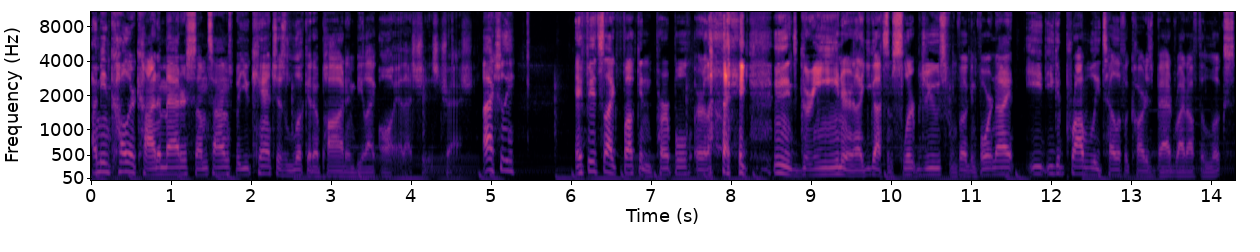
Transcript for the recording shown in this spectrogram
I mean color kind of matters sometimes, but you can't just look at a pod and be like, "Oh yeah, that shit is trash." Actually, if it's like fucking purple or like it's green or like you got some slurp juice from fucking Fortnite, you, you, could probably tell if a cart is bad right off the looks,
